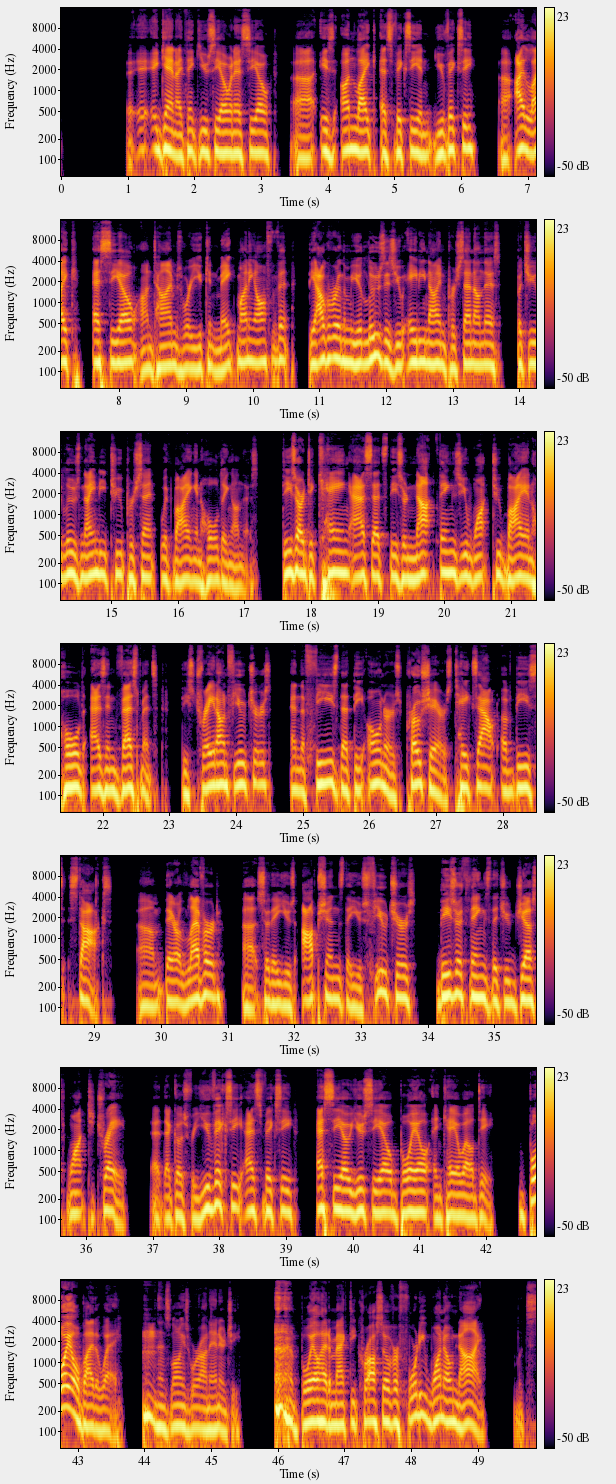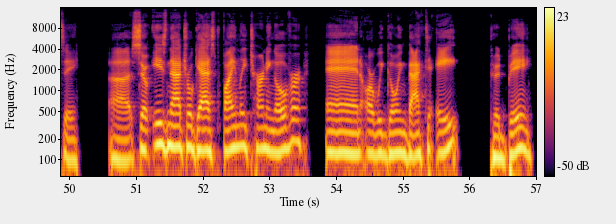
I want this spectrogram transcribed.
again, I think UCO and SCO uh, is unlike SVIXI and UVIXI. Uh, I like SCO on times where you can make money off of it. The algorithm you loses you 89% on this, but you lose 92% with buying and holding on this. These are decaying assets. These are not things you want to buy and hold as investments. These trade on futures and the fees that the owners, ProShares, takes out of these stocks um, they are levered, uh, so they use options, they use futures. These are things that you just want to trade. Uh, that goes for UVIXI, SVIXI, SCO, UCO, BOIL, and KOLD. BOIL, by the way, as long as we're on energy, BOIL had a MACD crossover 4109. Let's see. Uh, so is natural gas finally turning over? And are we going back to eight? Could be.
